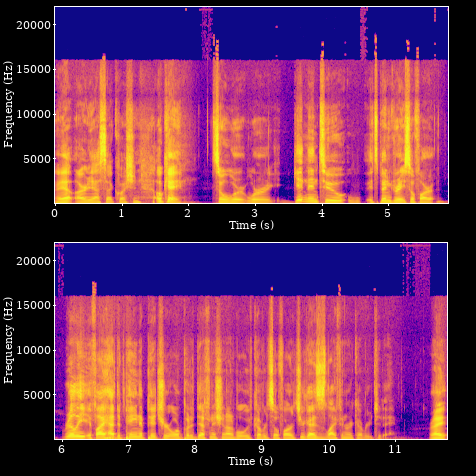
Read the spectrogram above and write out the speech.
Yep, I already asked that question. Okay. So we're we're getting into it's been great so far. Really, if I had to paint a picture or put a definition on of what we've covered so far, it's your guys' life in recovery today. Right?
